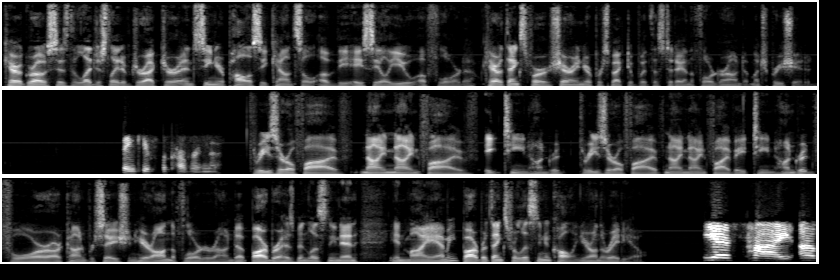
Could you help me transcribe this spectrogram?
Kara Gross is the legislative director and senior policy counsel of the ACLU of Florida. Kara, thanks for sharing your perspective with us today on the Florida Roundup. Much appreciated. Thank you for covering this. 305 995 1800. 305 995 1800 for our conversation here on the Florida Roundup. Barbara has been listening in in Miami. Barbara, thanks for listening and calling. You're on the radio. Yes, hi. Uh,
